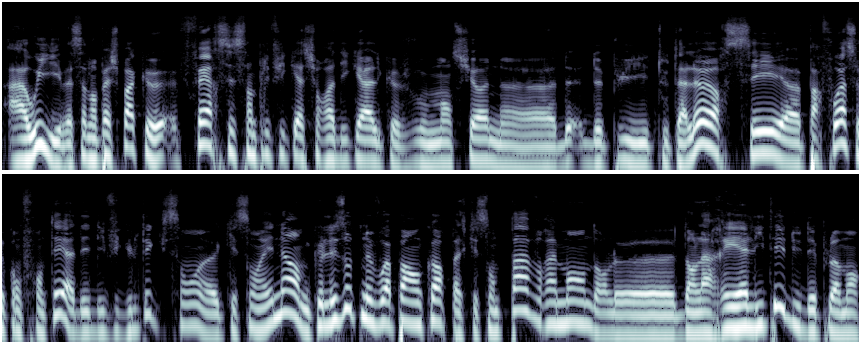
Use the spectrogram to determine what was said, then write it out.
Ah oui, bah ça n'empêche pas que faire ces simplifications radicales que je vous mentionne euh, depuis tout à l'heure, c'est euh, parfois se confronter à des difficultés qui sont, euh, qui sont énormes, que les autres ne voient pas encore parce qu'ils ne sont pas vraiment dans, le, dans la réalité du déploiement.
